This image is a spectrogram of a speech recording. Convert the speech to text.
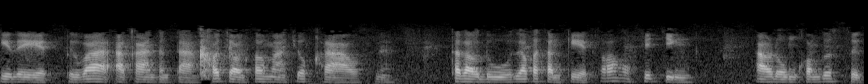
กิเลสหรือว่าอาการต่างๆ เขาจรเข้ามาชั่วคราวนะถ้าเราดูแล้วก็สังเกตอ๋อที่จริง อารมณ์ความรู้สึก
